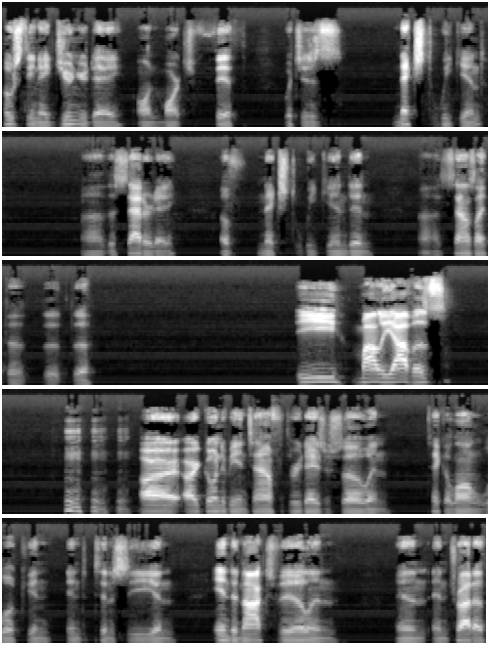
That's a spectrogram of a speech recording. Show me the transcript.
hosting a Junior Day on March fifth, which is next weekend, uh, the Saturday of next weekend, and uh, sounds like the the the E Maliavas are are going to be in town for three days or so and take a long look in into Tennessee and into Knoxville and and and try to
